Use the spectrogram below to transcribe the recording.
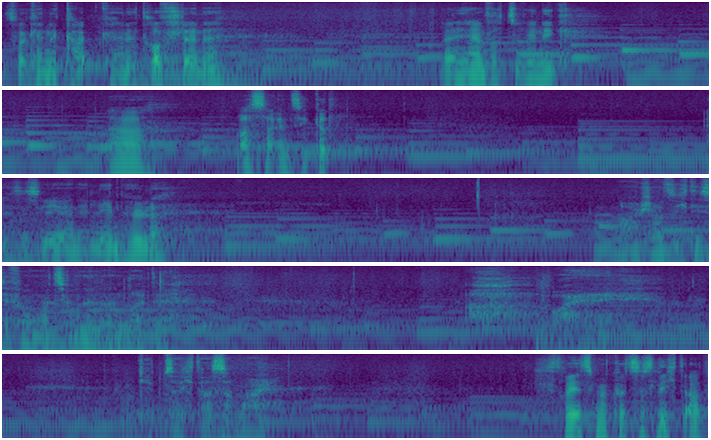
Es war keine, keine Tropfsteine, weil hier einfach zu wenig äh, Wasser einsickert. Es ist eher eine Lehmhöhle. Aber schaut sich diese Formationen an, Leute. Oh, oi. Euch das einmal. Ich drehe jetzt mal kurz das Licht ab.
